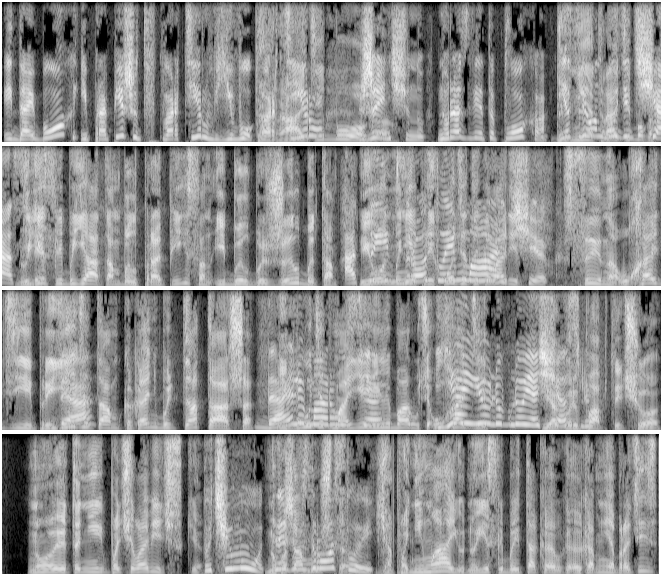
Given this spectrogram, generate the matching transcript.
и дай бог, и пропишет в квартиру, в его Да квартиру женщину. Ну разве это плохо? Да если нет, он будет бога. счастлив. Ну, если бы я там был прописан и был бы, жил бы там, А и он мне приходит и говорит, мальчик. сына, уходи, приедет Да. там какая-нибудь Наташа, Да, и или будет Маруся. моей или Маруся, Я уходи. ее люблю, я Я счастлив. говорю, пап, ты чё? Ну, это не по-человечески. Почему? Ну, Ты же потому что- взрослый. я понимаю, но если бы и так э, ко мне обратились,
